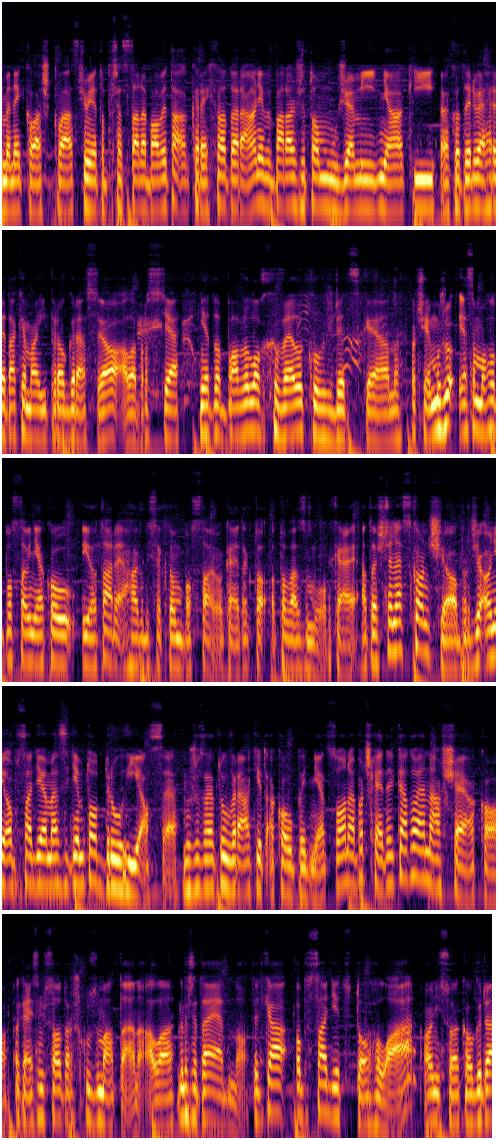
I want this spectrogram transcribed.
Mini Clash Quest, že mě to přestane bavit tak rychle, to reálně vypadá, že to může mít nějaký, jako ty dvě hry taky mají progres, jo, ale prostě mě to bavilo chvilku vždycky, jen. Počkej, můžu, já jsem mohl postavit nějakou, jo tady, aha, když se k tomu postavím, ok, tak to, to vezmu, ok, a to ještě neskončilo, protože oni obsadili mezi tím to druhý asi. Můžu se tu vrátit a koupit něco, ne, počkej, teďka to je naše, jako, ok, jsem z toho trošku zmaten, ale dobře, to je jedno. Teďka obsadit tohle, oni jsou jako kde,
